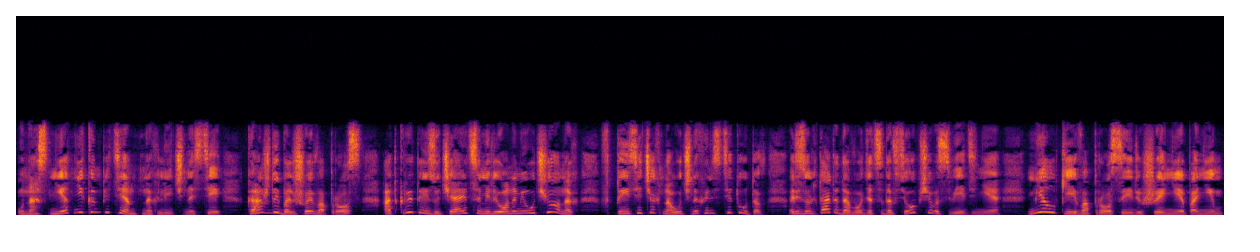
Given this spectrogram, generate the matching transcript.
У нас нет некомпетентных личностей. Каждый большой вопрос открыто изучается миллионами ученых в тысячах научных институтов. Результаты доводятся до всеобщего сведения. Мелкие вопросы и решения по ним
